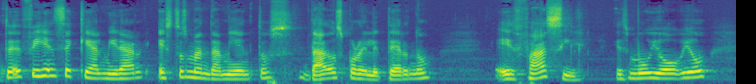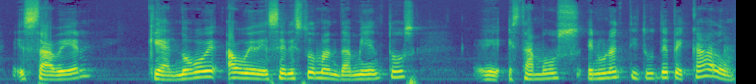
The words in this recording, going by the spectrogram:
Entonces fíjense que al mirar estos mandamientos dados por el Eterno, es fácil, es muy obvio saber que al no obedecer estos mandamientos, eh, estamos en una actitud de pecado,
